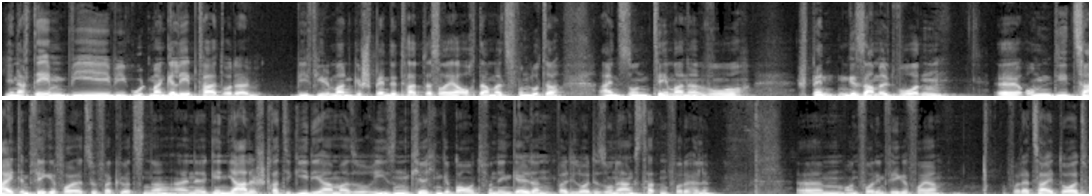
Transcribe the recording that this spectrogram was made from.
je nachdem, wie, wie gut man gelebt hat oder wie viel man gespendet hat. Das war ja auch damals von Luther eins so ein Thema, ne, wo Spenden gesammelt wurden äh, um die Zeit im Fegefeuer zu verkürzen. Ne? Eine geniale Strategie. Die haben also Riesenkirchen gebaut von den Geldern, weil die Leute so eine Angst hatten vor der Hölle ähm, und vor dem Fegefeuer, vor der Zeit dort.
